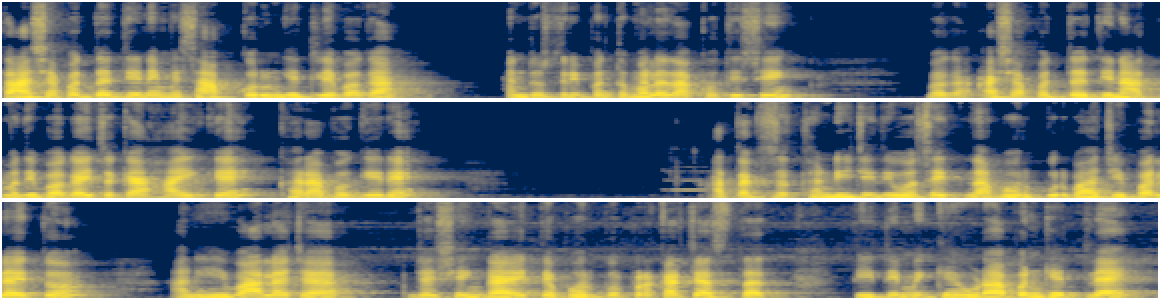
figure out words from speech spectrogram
तर अशा पद्धतीने मी साफ करून घेतले बघा. आणि दुसरी पण तुम्हाला दाखवते शेंग बघा अशा पद्धतीने आतमध्ये बघायचं काय हाय काय खराब वगैरे. आता कसं थंडीचे दिवस आहेत ना भरपूर भाजीपाला येतो आणि ही वालाच्या ज्या शेंगा आहेत त्या भरपूर प्रकारच्या असतात. तिथे मी घेवडा पण घेतला आहे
